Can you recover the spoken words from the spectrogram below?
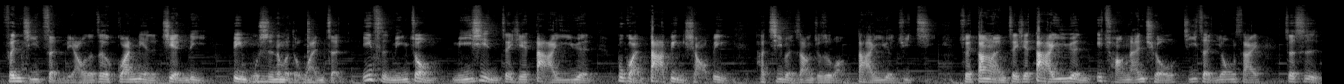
分级诊疗的这个观念的建立，并不是那么的完整，因此民众迷信这些大医院，不管大病小病，他基本上就是往大医院去挤。所以当然这些大医院一床难求，急诊拥塞，这是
